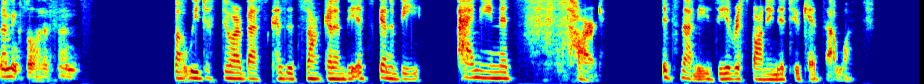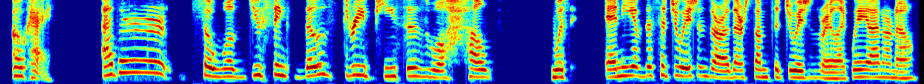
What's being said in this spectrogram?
that makes a lot of sense. But we just do our best because it's not going to be, it's going to be, I mean, it's hard. It's not easy responding to two kids at once. Okay. Other, so well, do you think those three pieces will help with any of the situations, or are there some situations where you're like, wait, I don't know?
